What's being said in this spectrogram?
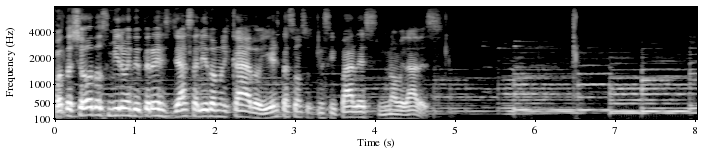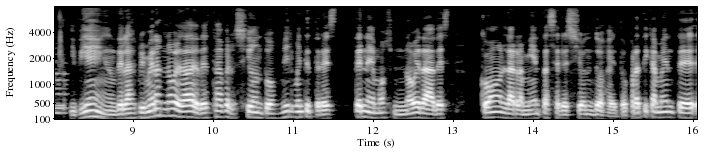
Photoshop 2023 ya ha salido al mercado y estas son sus principales novedades. Y bien, de las primeras novedades de esta versión 2023 tenemos novedades con la herramienta selección de objetos. Prácticamente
